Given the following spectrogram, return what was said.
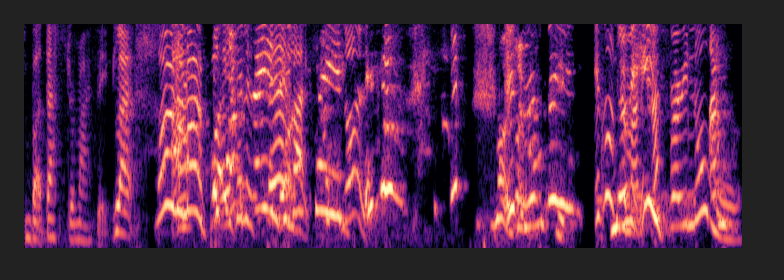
But that's dramatic. Like No, no, no. I- But what isn't I'm it saying, fair? what Like, I'm saying, no, if I'm- not if dramatic. saying- it's not No, dramatic. That's is. very normal. I'm-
